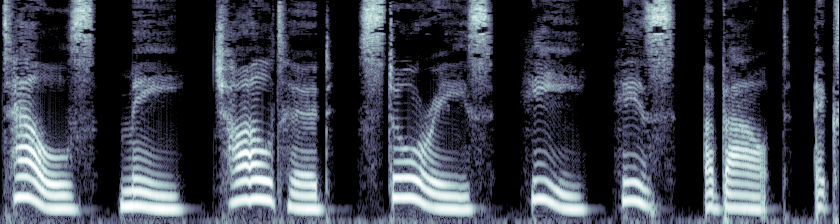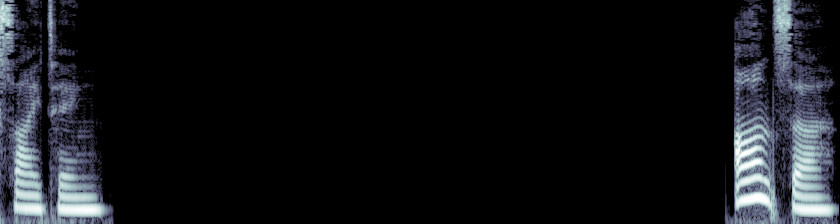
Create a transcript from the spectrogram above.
Tells me childhood stories he, his, about, exciting. Answer.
